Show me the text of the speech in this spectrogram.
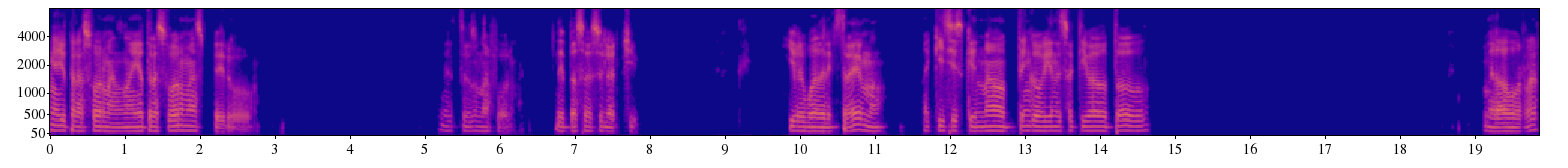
Hay otras formas, ¿no? Hay otras formas, pero esta es una forma de pasarse el archivo. Yo le voy a dar extraer, ¿no? Aquí si es que no tengo bien desactivado todo, me va a borrar.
